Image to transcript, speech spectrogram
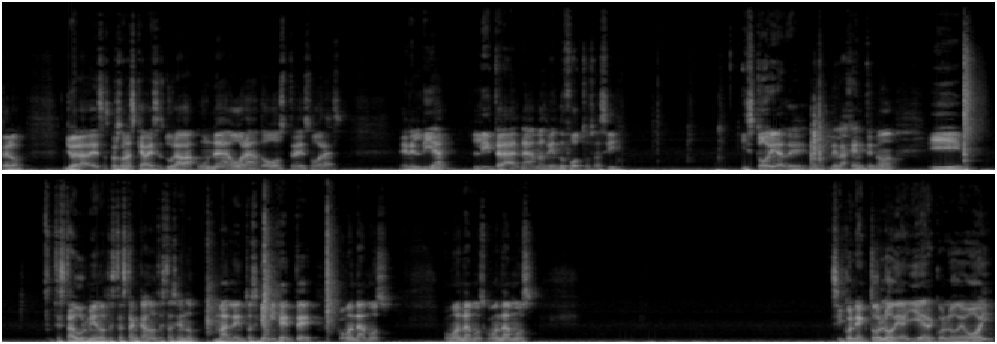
Pero yo era de esas personas que a veces duraba una hora, dos, tres horas en el día, literal, nada más viendo fotos así, historia de, la gente, ¿no? Y te está durmiendo, te está estancando, te está haciendo más lento. Así que mi gente, ¿cómo andamos? ¿Cómo andamos? ¿Cómo andamos? Si conecto lo de ayer con lo de hoy,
